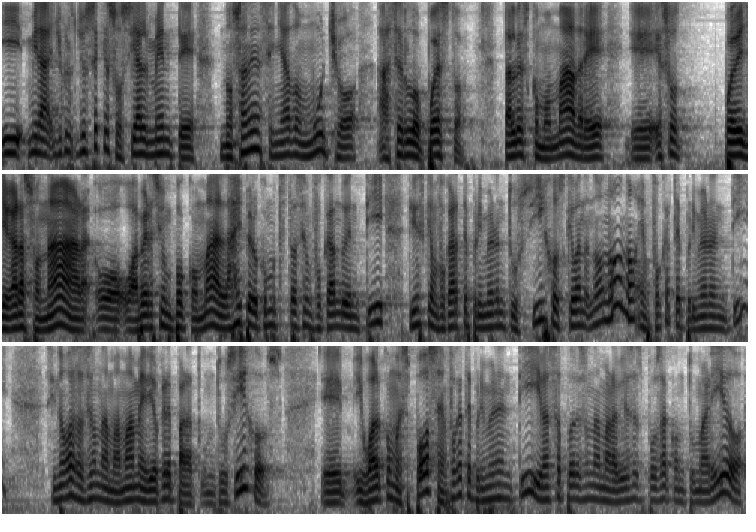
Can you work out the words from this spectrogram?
Y mira, yo, sé que socialmente nos han enseñado mucho a hacer lo opuesto. Tal vez como madre, eh, eso puede llegar a sonar o, a verse un poco mal. Ay, pero ¿cómo te estás enfocando en ti? Tienes que enfocarte primero en tus hijos. que van No, no, no, enfócate primero en ti. Si no vas a ser una mamá mediocre para tus hijos. Eh, igual como esposa, enfócate primero en ti y vas a poder ser una maravillosa esposa con tu marido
